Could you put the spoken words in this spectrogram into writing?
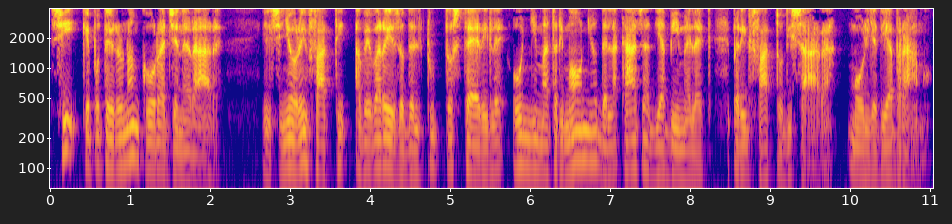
sì che poterono ancora generare. Il Signore infatti aveva reso del tutto sterile ogni matrimonio della casa di Abimelech per il fatto di Sara, moglie di Abramo.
